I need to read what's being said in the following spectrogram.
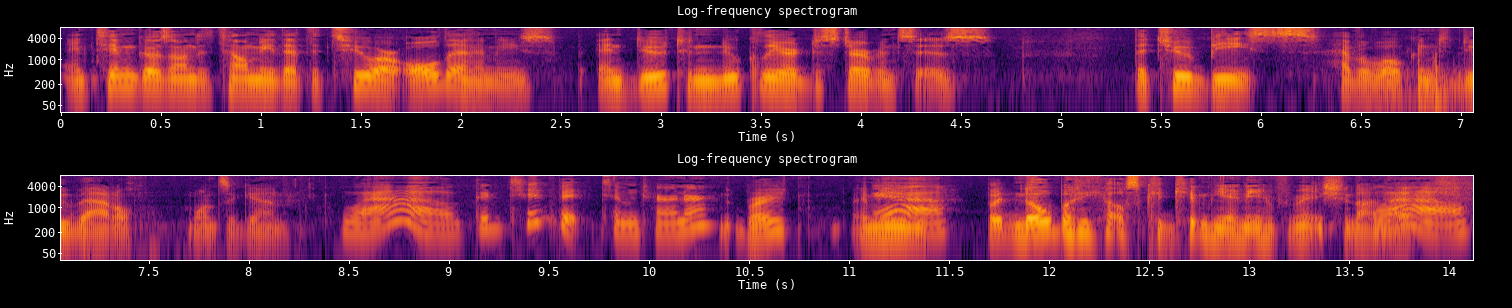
And Tim goes on to tell me that the two are old enemies, and due to nuclear disturbances, the two beasts have awoken to do battle once again. Wow, good tidbit, Tim Turner. Right? I mean, Yeah. but nobody else could give me any information on that.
